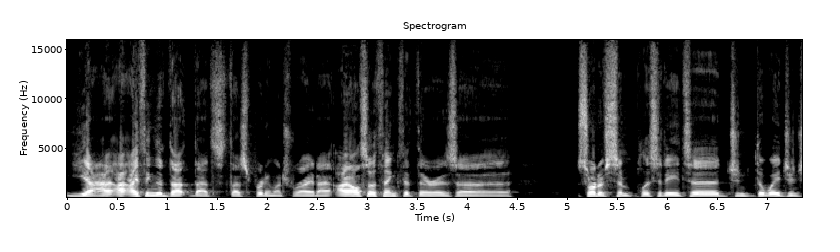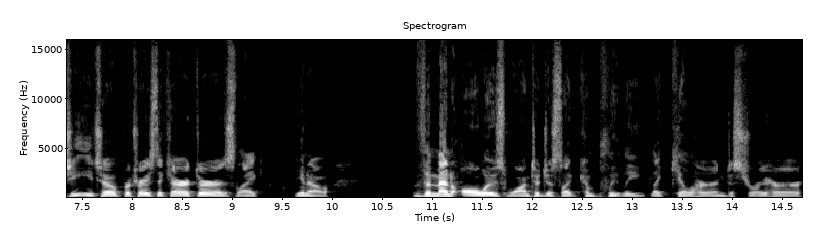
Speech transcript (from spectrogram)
Yeah, I, I think that, that that's that's pretty much right. I, I also think that there is a sort of simplicity to Jin, the way Junji Ito portrays the character as like you know the men always want to just like completely like kill her and destroy her,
